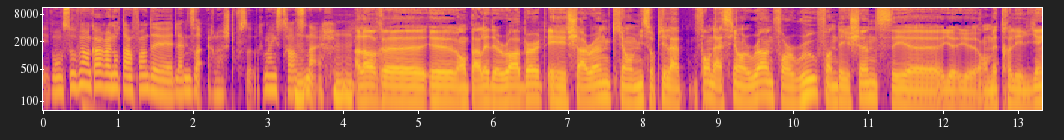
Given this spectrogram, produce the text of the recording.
ils vont sauver encore un autre enfant de, de la misère. là. Je trouve ça vraiment extraordinaire. Mhm. Alors, euh, euh, on parlait de Robert et Sharon qui ont mis sur pied la fondation Run for Rue Foundation. C'est, euh, y a- y a- on mettra les liens.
